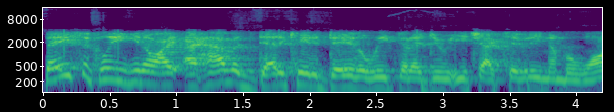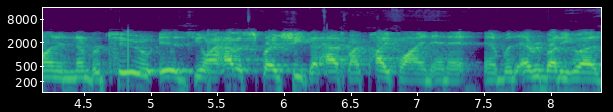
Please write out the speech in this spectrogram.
Basically, you know, I, I have a dedicated day of the week that I do each activity. Number one, and number two is, you know, I have a spreadsheet that has my pipeline in it, and with everybody who has,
